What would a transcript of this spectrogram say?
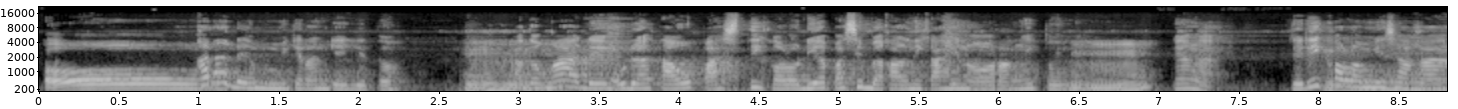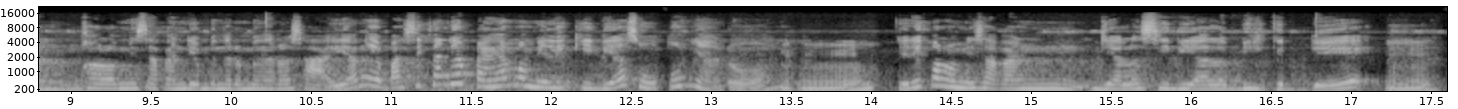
Oh. kan ada yang pemikiran kayak gitu Mm-mm. atau enggak ada yang udah tahu pasti kalau dia pasti bakal nikahin orang itu Mm-mm. ya nggak jadi kalau misalkan kalau misalkan dia bener-bener sayang ya pasti kan dia pengen memiliki dia seutuhnya dong Mm-mm. jadi kalau misalkan jealousy dia lebih gede Mm-mm.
